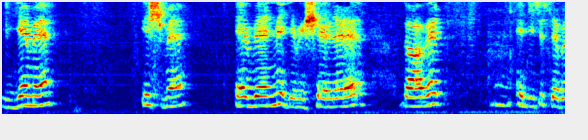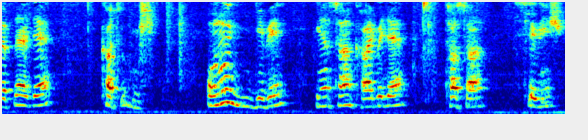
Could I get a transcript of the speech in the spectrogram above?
yeme, içme, evlenme gibi şeylere davet edici sebepler de katılmış. Onun gibi insan kalbi de tasa, sevinç,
